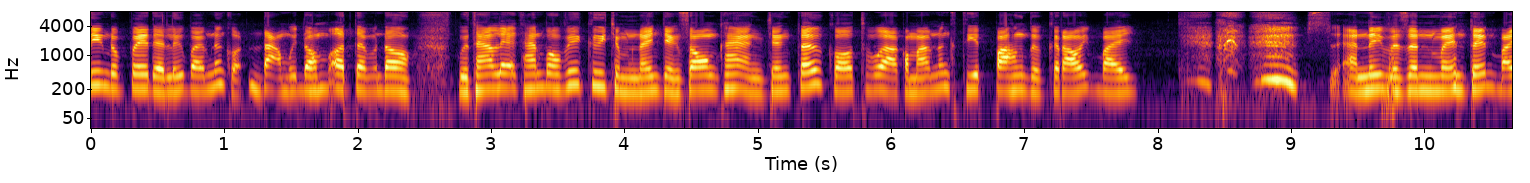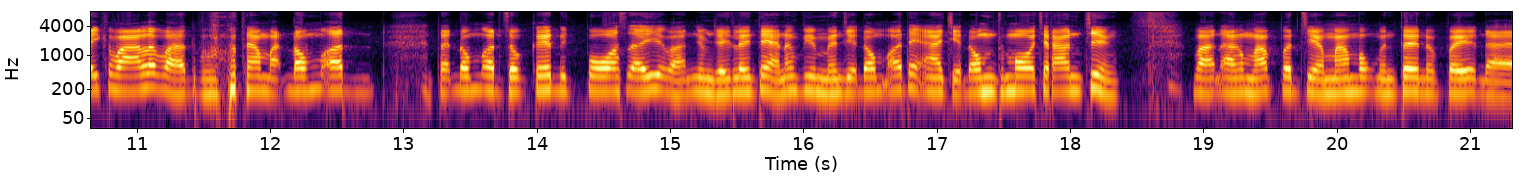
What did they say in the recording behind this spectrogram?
នាងទៅពេលដែលលឺបែបហ្នឹងក៏ដាក់មួយដុំអត់តែម្ដងព្រោះថាលក្ខខណ្ឌរបស់វាគឺចំណេញទាំងសងខាងអញ្ចឹងទៅក៏ធ្វើអាកម្មាប់ហ្នឹងខ្ទៀតប៉ោងទៅក្រោយបែក អានេះបើសិនមែនទេបែកក្បាលបាទព្រោះថាមកដុំអិតតែដុំអិតស្រុកគេដូចពណ៌ស្អីបាទខ្ញុំនិយាយលេងទេអាហ្នឹងវាមិនមែនជាដុំអិតទេអាចជាដុំថ្មច្រើនជាង បាទអាម៉ាពិតជាអាម៉ាមុខមែនទេនៅពេលដែល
